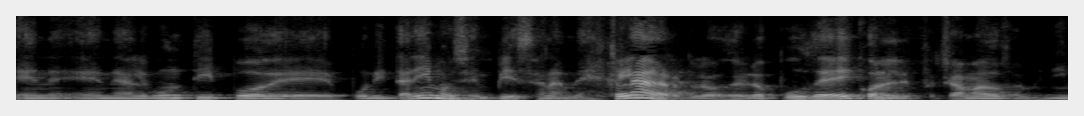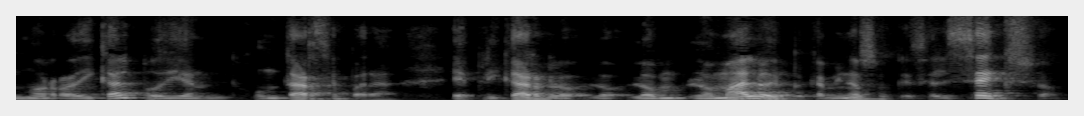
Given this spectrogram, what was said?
en, algún tipo de puritanismo y se empiezan a mezclar. Los del Opus Dei con el llamado feminismo radical podían juntarse para explicar lo, malo y pecaminoso que es el sexo,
